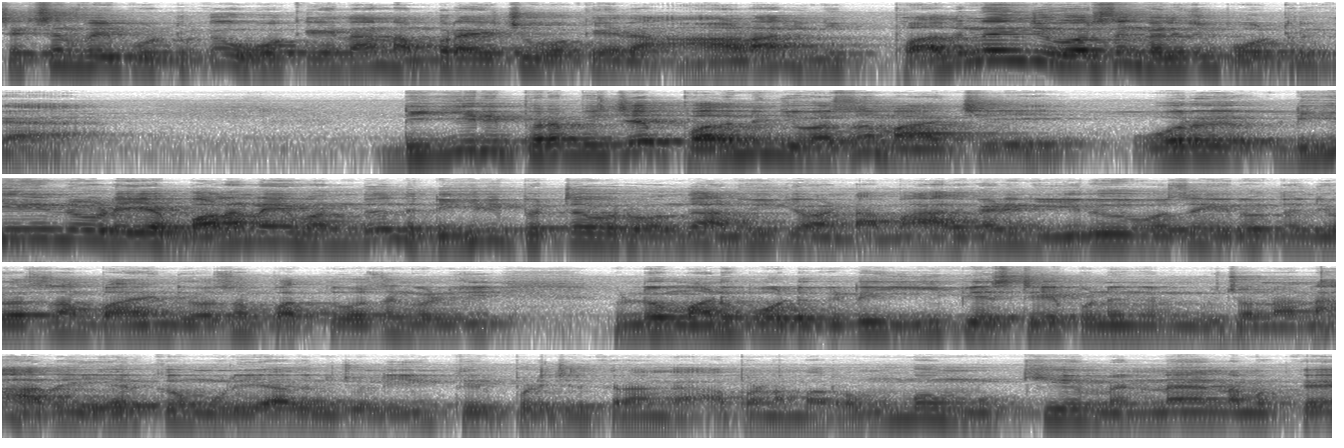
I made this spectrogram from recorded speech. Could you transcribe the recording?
செக்ஷன் ஃபைவ் போட்டிருக்க ஓகே தான் நம்பர் ஆயிடுச்சு ஓகே தான். ஆனால் நீ பதினஞ்சு வருஷம் கழித்து போட்டிருக்க. டிகிரி பிறப்பிச்சே பதினஞ்சு வருஷம் ஆச்சு. ஒரு டிகிரியினுடைய பலனை வந்து இந்த டிகிரி பெற்றவர் வந்து அனுபவிக்க வேண்டாமா? அதுக்காண்டி நீ இருபது வருஷம் இருபத்தஞ்சி வருஷம் பதினஞ்சு வருஷம் பத்து வருஷம் கழிச்சு இன்னும் மனு போட்டுக்கிட்டு இபிஎஸ் ஸ்டே பண்ணுங்கன்னு சொன்னான்னா அதை ஏற்க முடியாதுன்னு சொல்லி தீர்ப்பளிச்சிருக்கிறாங்க. அப்போ நம்ம ரொம்ப முக்கியம் என்ன நமக்கு?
